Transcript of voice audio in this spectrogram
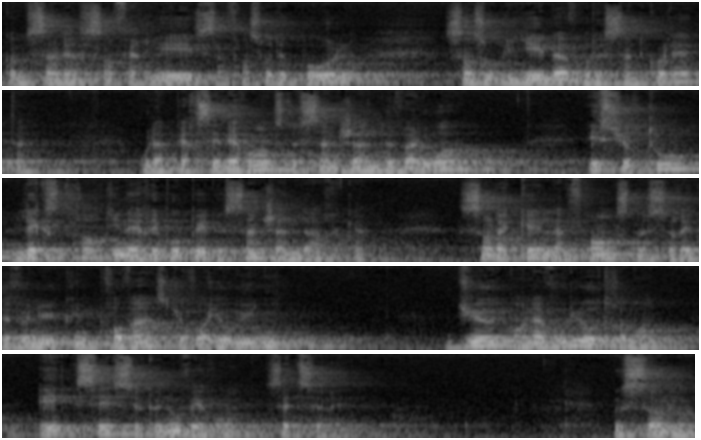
comme Saint Vincent Ferrier, Saint François de Paul, sans oublier l'œuvre de Sainte Colette, ou la persévérance de Sainte Jeanne de Valois, et surtout l'extraordinaire épopée de Sainte Jeanne d'Arc, sans laquelle la France ne serait devenue qu'une province du Royaume-Uni. Dieu en a voulu autrement, et c'est ce que nous verrons cette semaine. Nous sommes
